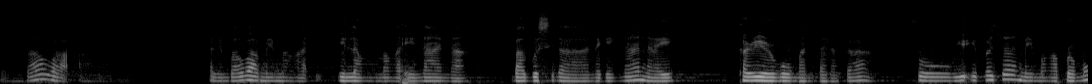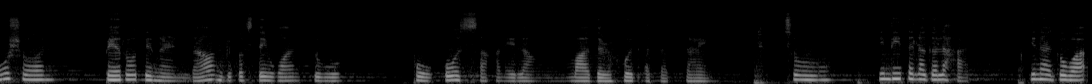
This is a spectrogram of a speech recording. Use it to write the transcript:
Halimbawa, uh, halimbawa, may mga ilang mga ina na bago sila naging nanay, career woman talaga. So, yung iba dyan, may mga promotion, pero tinurn down because they want to focus sa kanilang motherhood at that time. So, hindi talaga lahat ginagawa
